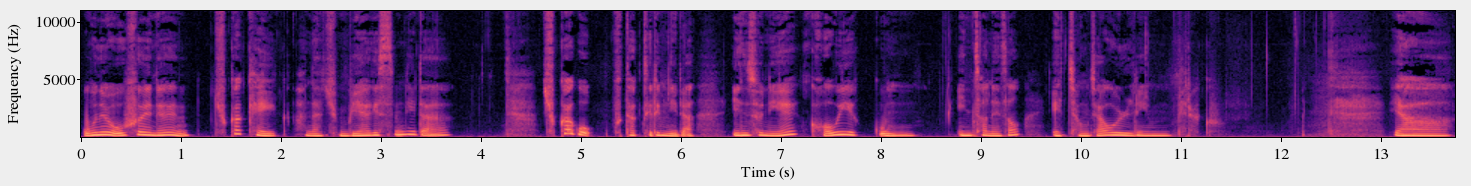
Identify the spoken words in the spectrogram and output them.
오늘 오후에는 축하 케이크 하나 준비하겠습니다. 축하곡 부탁드립니다. 인순이의 거위의 꿈. 인천에서 애청자 올림이라고. 야,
